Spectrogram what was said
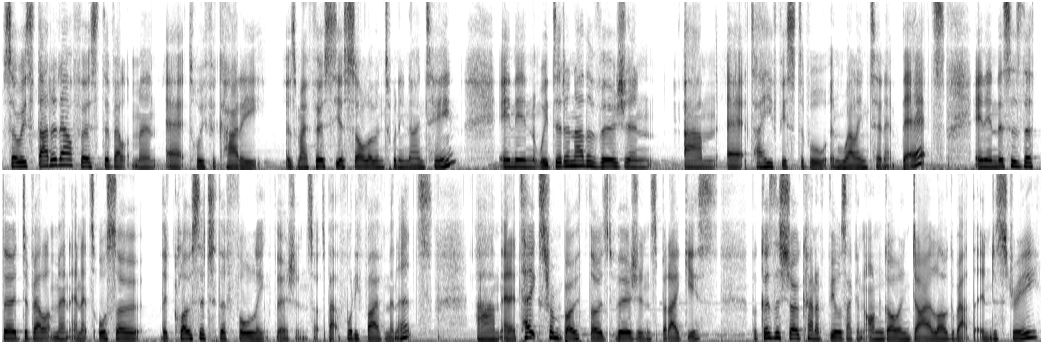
So we started our first development at Toi Whakaari. It was my first year solo in 2019. And then we did another version um, at Tahi Festival in Wellington at Bats. And then this is the third development, and it's also the closer to the full length version. So it's about 45 minutes. Um, and it takes from both those versions, but I guess because the show kind of feels like an ongoing dialogue about the industry,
